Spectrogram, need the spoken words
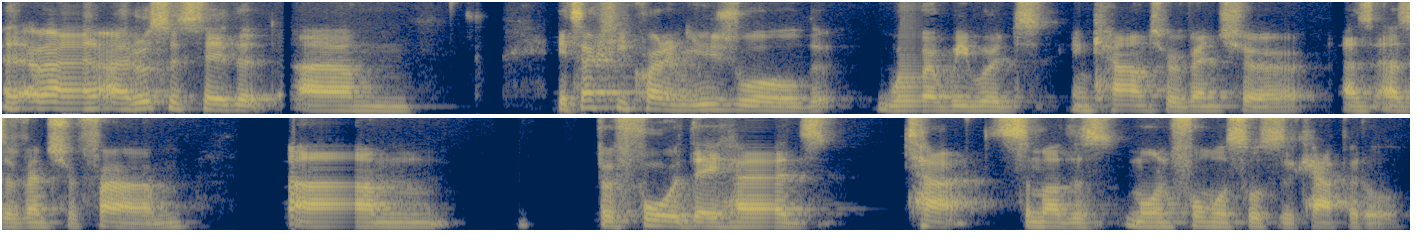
i'd also say that um, it's actually quite unusual that where we would encounter a venture as, as a venture firm um, before they had tapped some other more informal sources of capital.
